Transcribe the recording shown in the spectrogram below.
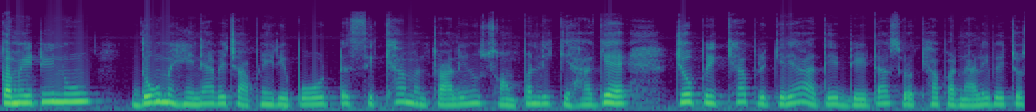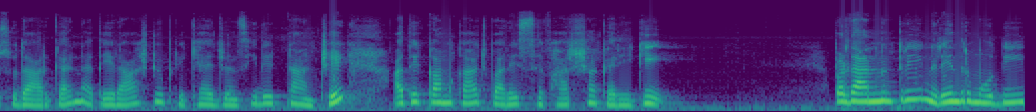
ਕਮੇਟੀ ਨੂੰ ਦੋ ਮਹੀਨਿਆਂ ਵਿੱਚ ਆਪਣੀ ਰਿਪੋਰਟ ਸਿੱਖਿਆ ਮੰਤਰਾਲੇ ਨੂੰ ਸੌਂਪਣ ਲਈ ਕਿਹਾ ਗਿਆ ਹੈ, ਜੋ ਪ੍ਰੀਖਿਆ ਪ੍ਰਕਿਰਿਆ ਅਤੇ ਡੇਟਾ ਸੁਰੱਖਿਆ ਪ੍ਰਣਾਲੀ ਵਿੱਚ ਸੁਧਾਰ ਕਰਨ ਅਤੇ ਰਾਸ਼ਟਰੀ ਪ੍ਰੀਖਿਆ ਏਜੰਸੀ ਦੇ ਢਾਂਚੇ ਅਤੇ ਕੰਮਕਾਜ ਬਾਰੇ ਸਿਫਾਰਸ਼ਾਂ ਕਰੇਗੀ। ਪ੍ਰਧਾਨ ਮੰਤਰੀ ਨਰੇਂਦਰ ਮੋਦੀ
